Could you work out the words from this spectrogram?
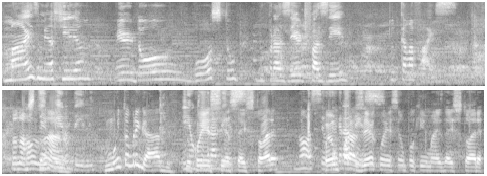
Mas minha filha herdou o gosto, o prazer de fazer tudo que ela faz. Dona Os Rosana, dele. muito obrigado por Eu conhecer essa história. Nossa, eu Foi um prazer conhecer um pouquinho mais da história,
